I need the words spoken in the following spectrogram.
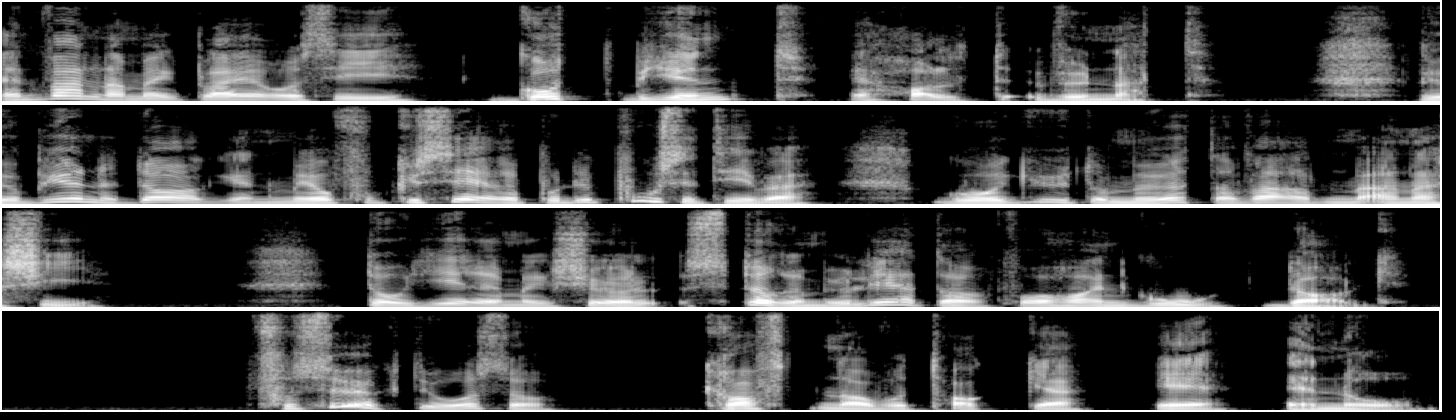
En venn av meg pleier å si godt begynt er halvt vunnet. Ved å begynne dagen med å fokusere på det positive, går jeg ut og møter verden med energi. Da gir jeg meg sjøl større muligheter for å ha en god dag. Forsøk du også. Kraften av å takke er enorm.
